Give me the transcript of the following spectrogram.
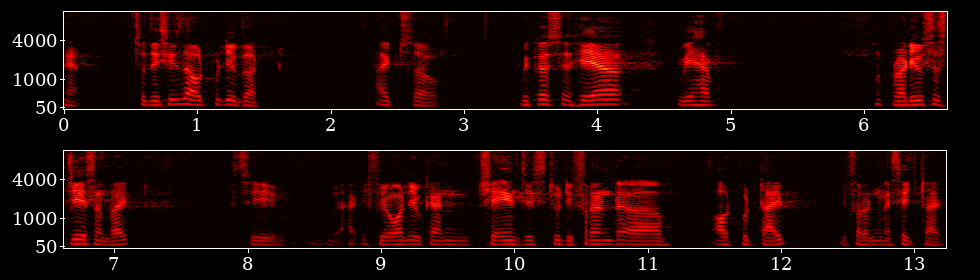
Yeah, so this is the output you got. Right, so because here we have produces JSON, right? See, if you want, you can change this to different uh, output type, different message type.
